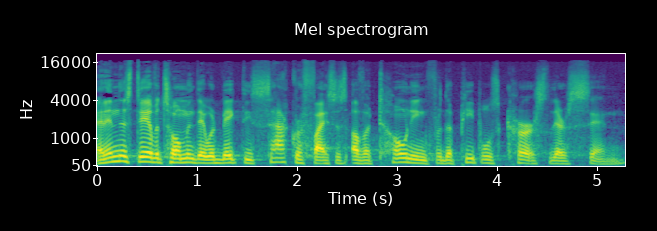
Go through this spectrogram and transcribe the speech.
And in this Day of Atonement, they would make these sacrifices of atoning for the people's curse, their sin.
